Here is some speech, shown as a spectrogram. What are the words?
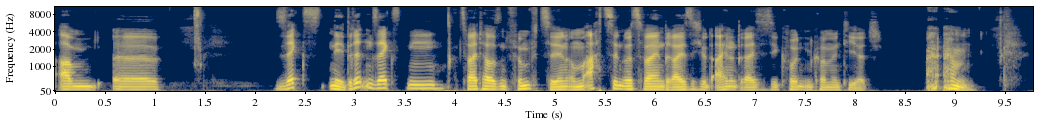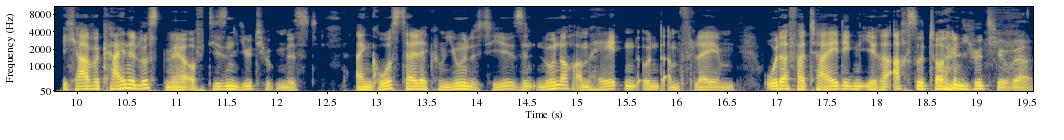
am äh, 6, nee, 3.6.2015 um 18.32 Uhr und 31 Sekunden kommentiert. Ich habe keine Lust mehr auf diesen YouTube-Mist. Ein Großteil der Community sind nur noch am Haten und am Flame oder verteidigen ihre ach so tollen YouTuber.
